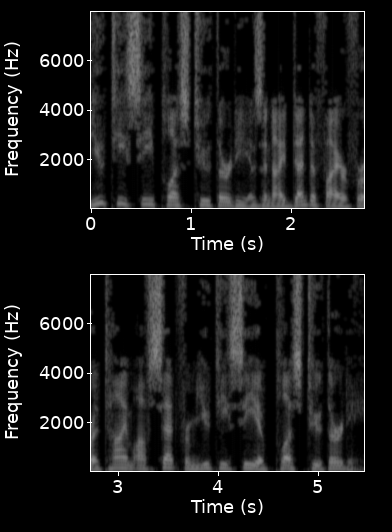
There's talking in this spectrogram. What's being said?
UTC plus 230 is an identifier for a time offset from UTC of plus 230.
